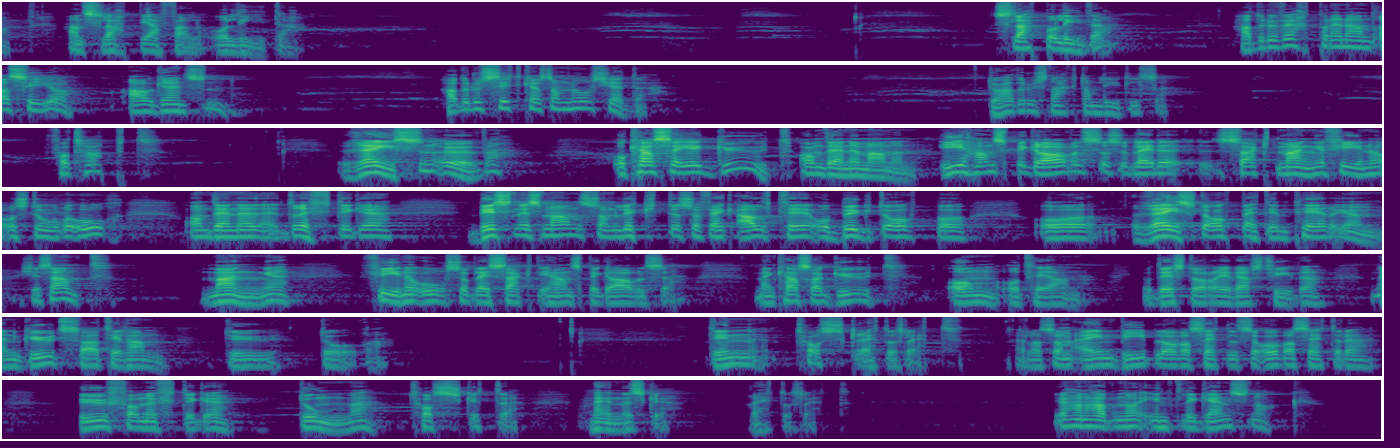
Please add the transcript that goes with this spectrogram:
han slapp iallfall å lide. Slapp å lide. Hadde du vært på den andre sida av grensen, hadde du sett hva som nå skjedde, da hadde du snakket om lidelse. Fortapt. Reisen over og hva sier Gud om denne mannen? I hans begravelse så ble det sagt mange fine og store ord om denne driftige businessmann som lyktes og fikk alt til og bygde opp og, og reiste opp et imperium. Ikke sant? Mange fine ord som ble sagt i hans begravelse. Men hva sa Gud om og til ham? Jo, Det står det i vers 20. Men Gud sa til ham, du dåre din tosk, rett og slett. Eller som en bibeloversettelse oversetter det ufornuftige, dumme, toskete menneske, rett og slett. Ja, han hadde nå intelligens nok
